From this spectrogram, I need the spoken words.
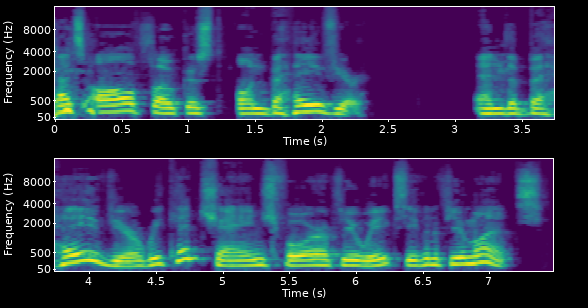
that's all focused on behavior. And the behavior we can change for a few weeks, even a few months.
